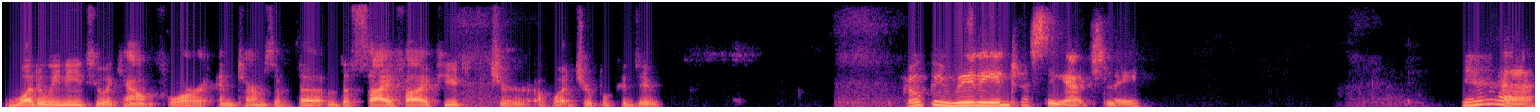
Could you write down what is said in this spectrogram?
what do we need to account for in terms of the the sci-fi future of what drupal could do it would be really interesting actually yeah.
